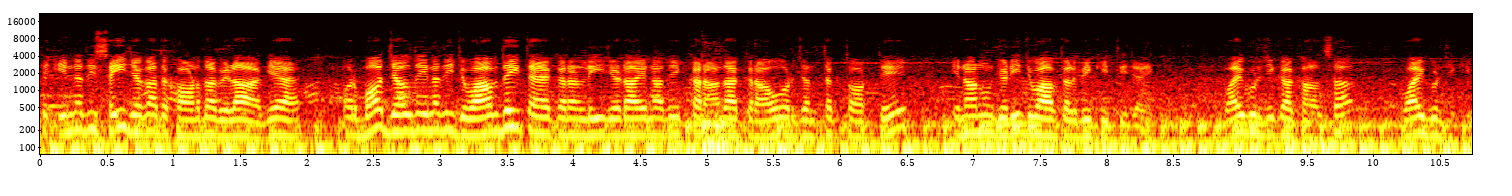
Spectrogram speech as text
ਤੇ ਇਹਨਾਂ ਦੀ ਸਹੀ ਜਗ੍ਹਾ ਦਿਖਾਉਣ ਦਾ ਵੇਲਾ ਆ ਗਿਆ। ਔਰ ਬਹੁਤ ਜਲਦ ਇਹਨਾਂ ਦੀ ਜਵਾਬਦੇਹੀ ਤੈਅ ਕਰਨ ਲਈ ਜਿਹੜਾ ਇਹਨਾਂ ਦੇ ਘਰਾਂ ਦਾ ਕਰਾਓ ਔਰ ਜਨਤਕ ਤੌਰ ਤੇ ਇਹਨਾਂ ਨੂੰ ਜਿਹੜੀ ਜਵਾਬ ਤਲਬੀ ਕੀਤੀ ਜਾਏਗੀ। ਵਾਹਿਗੁਰੂ ਜੀ ਕਾ ਖਾਲਸਾ, ਵਾਹਿਗੁਰੂ ਜੀ ਕੀ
